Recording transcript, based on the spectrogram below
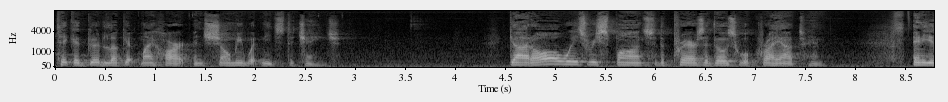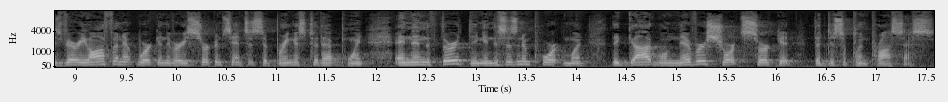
take a good look at my heart and show me what needs to change. God always responds to the prayers of those who will cry out to him. And he is very often at work in the very circumstances that bring us to that point. And then the third thing, and this is an important one, that God will never short circuit the discipline process.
